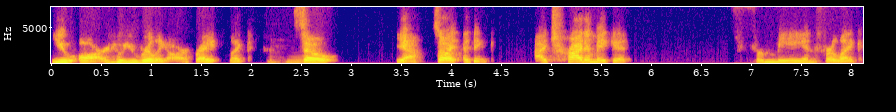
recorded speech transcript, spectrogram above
you are and who you really are. Right. Like, mm-hmm. so yeah. So I, I think I try to make it for me and for like,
